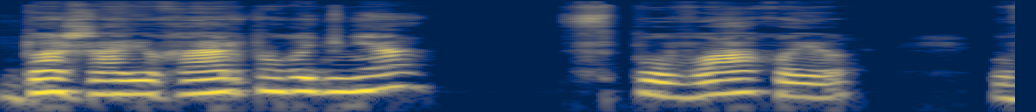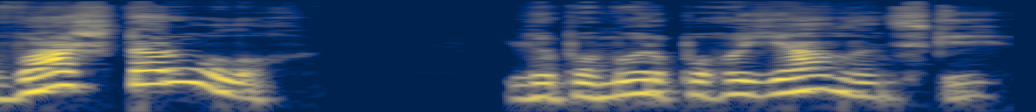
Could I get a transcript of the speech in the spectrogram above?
Бажаю гарного дня з повагою, ваш таролог Любомир Богоявленський.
